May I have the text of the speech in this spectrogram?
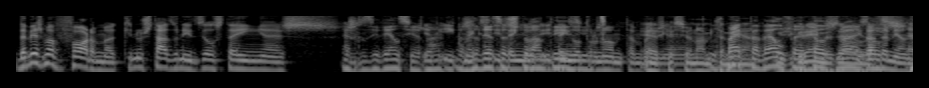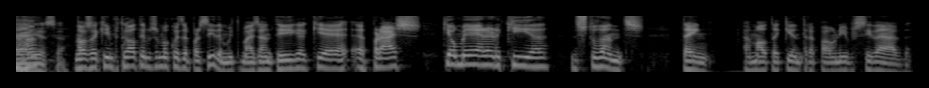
Da mesma forma que nos Estados Unidos eles têm as. As residências, não é? E, As como é que se- e residências tem, e tem e outro nome também. É, esqueci é- o nome os também. Beta, é. Delta, aqueles, não é? é. Exatamente. É, isso. Nós aqui em Portugal temos uma coisa parecida, muito mais antiga, que é a praxe, que é uma hierarquia de estudantes. Tem a malta que entra para a universidade,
